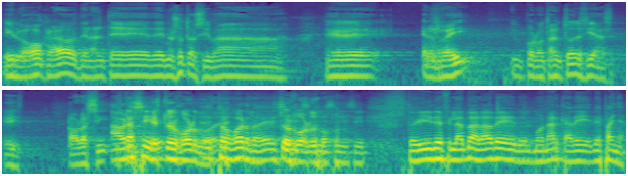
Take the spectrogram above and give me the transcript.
Y luego, claro, delante de nosotros iba eh, el rey, y por lo tanto decías, eh, ahora sí, Ahora esto, sí. esto es gordo. Esto ¿eh? es gordo, ¿eh? Esto Sí, es gordo. Sí, sí. Estoy desfilando al lado de- del monarca de, de España.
